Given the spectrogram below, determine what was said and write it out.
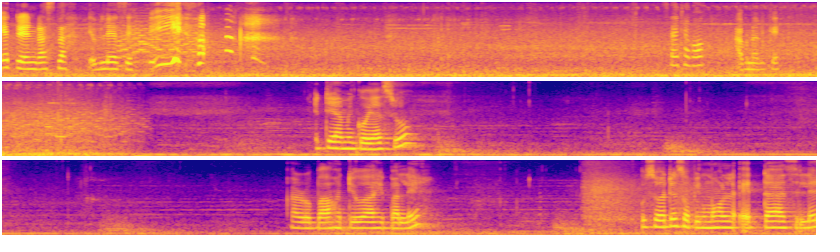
এই ট্ৰেইন ৰাস্তা এইফালে আছে ই চাই থাকক আপোনালোকে এতিয়া আমি গৈ আছোঁ। আৰু বাহঁতেও আহি পালে। ওচৰতে শ্বপিং মল এটা আছিলে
